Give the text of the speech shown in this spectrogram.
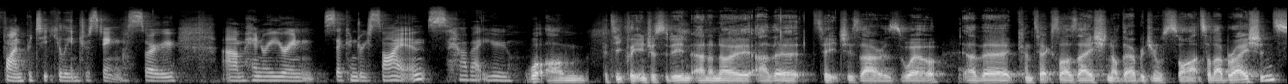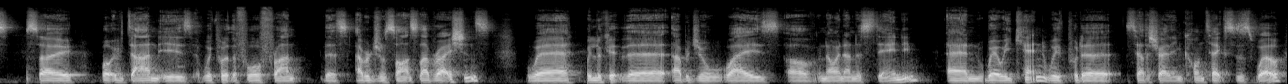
find particularly interesting. So, um, Henry, you're in secondary science. How about you? What I'm particularly interested in, and I know other teachers are as well, are the contextualisation of the Aboriginal science elaborations. So, what we've done is we've put at the forefront this Aboriginal science elaborations, where we look at the Aboriginal ways of knowing understanding. And where we can, we've put a South Australian context as well.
